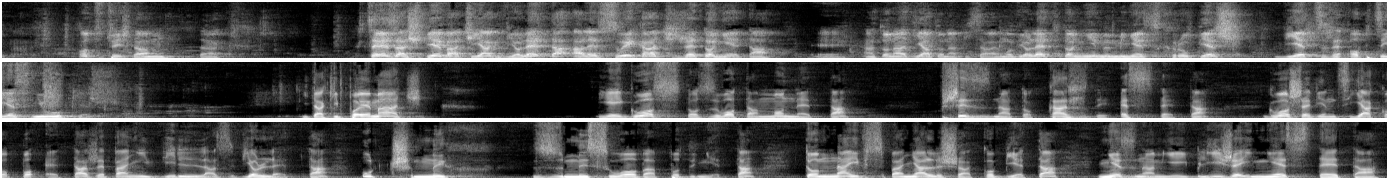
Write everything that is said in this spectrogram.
odczytam tak. Chcę zaśpiewać jak Violeta, ale słychać, że to nie ta. E, A to nawet ja to napisałem. O Violetto, nim mnie schrupiesz, wiedz, że obcy jest mi łupiesz. I taki poemacik. Jej głos to złota moneta, przyzna to każdy esteta. Głoszę więc jako poeta, że pani Villa z Violeta uczmych zmysłowa podnieta, to najwspanialsza kobieta, nie znam jej bliżej niesteta.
